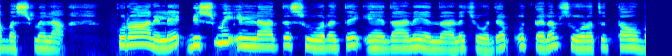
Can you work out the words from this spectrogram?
ബസ്മല. ഖുറാനിലെ ബിസ്മി ഇല്ലാത്ത സൂറത്ത് ഏതാണ് എന്നാണ് ചോദ്യം. ഉത്തരം സൂറത്ത് തൗബ.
